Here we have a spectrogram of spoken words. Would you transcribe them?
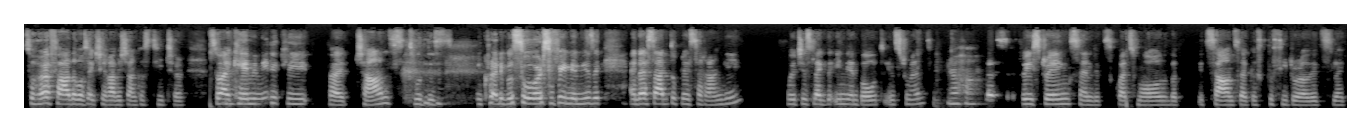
So her father was actually Ravi Shankar's teacher. So I came immediately by chance to this incredible source of Indian music, and I started to play sarangi which is like the Indian boat instrument. Uh-huh. That's three strings and it's quite small, but it sounds like a cathedral. It's like,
